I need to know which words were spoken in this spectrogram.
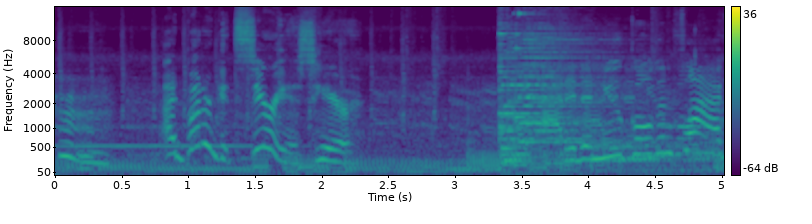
Hmm. I'd better get serious here. Added a new golden flag.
